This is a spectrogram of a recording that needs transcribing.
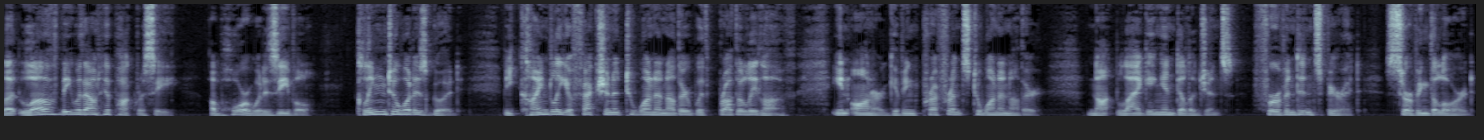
Let love be without hypocrisy, abhor what is evil, cling to what is good, be kindly affectionate to one another with brotherly love, in honor giving preference to one another, not lagging in diligence, fervent in spirit, serving the Lord,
